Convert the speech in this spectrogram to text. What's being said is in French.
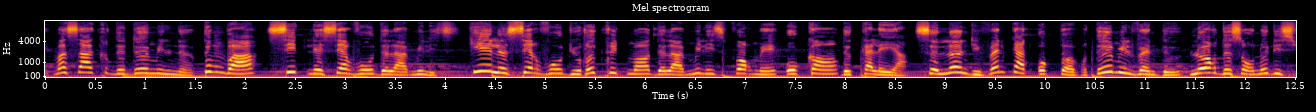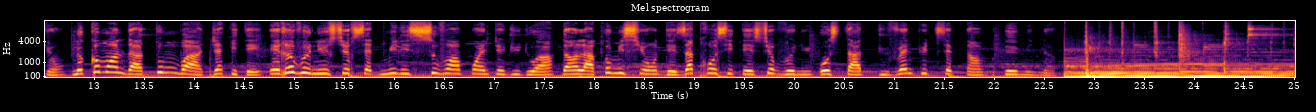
Massacre de 2009. Toumba cite les cerveaux de la milice. Qui est le cerveau du recrutement de la milice formée au camp de Kalea Ce lundi 24 octobre 2022, lors de son audition, le commandant Toumba Djakite est revenu sur cette milice souvent pointée du doigt dans la commission des atrocités survenues au stade du 28 septembre 2009.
